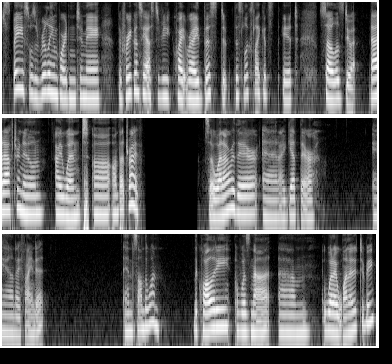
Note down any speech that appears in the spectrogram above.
space was really important to me. The frequency has to be quite right. This this looks like it's it. So let's do it. That afternoon, I went uh, on that drive. So one hour there, and I get there. and I find it, and it's on the one. The quality was not um, what I wanted it to be.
